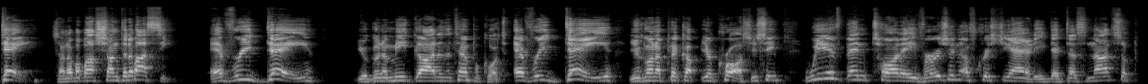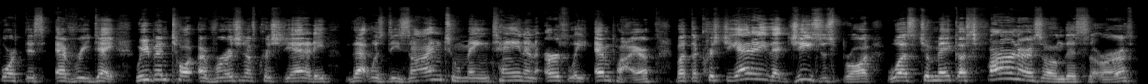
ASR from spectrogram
day. Every day, you're going to meet God in the temple courts. Every day, you're going to pick up your cross. You see, we have been taught a version of Christianity that does not support this every day. We've been taught a version of Christianity that was designed to maintain an earthly empire, but the Christianity that Jesus brought was to make us foreigners on this earth,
